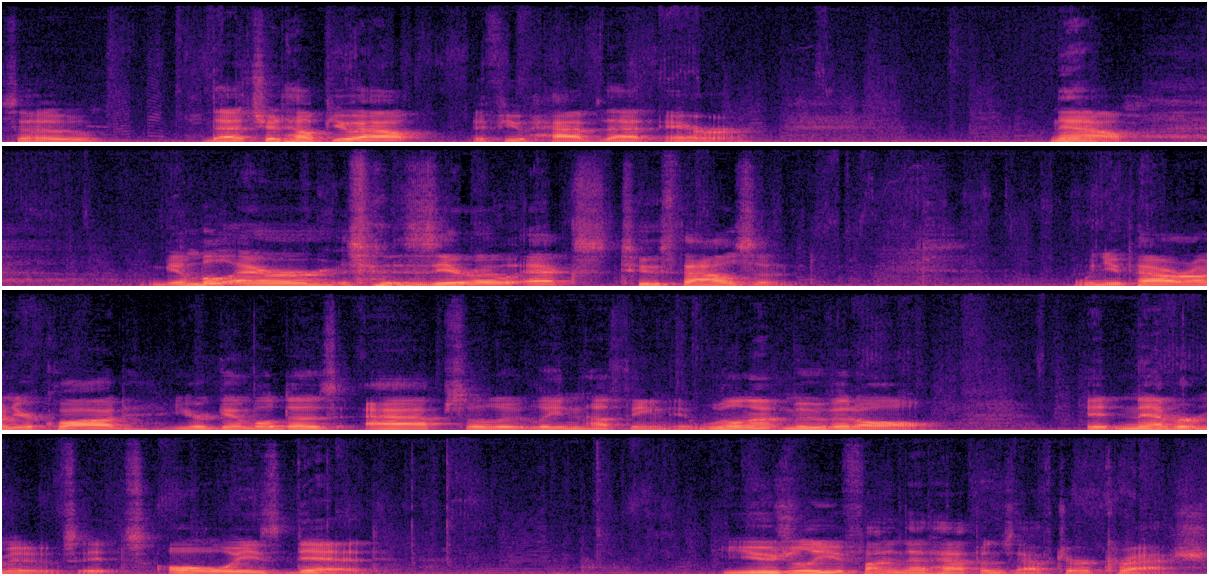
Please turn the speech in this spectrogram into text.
So that should help you out if you have that error. Now, gimbal error 0x2000. When you power on your quad, your gimbal does absolutely nothing. It will not move at all. It never moves. It's always dead. Usually you find that happens after a crash.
